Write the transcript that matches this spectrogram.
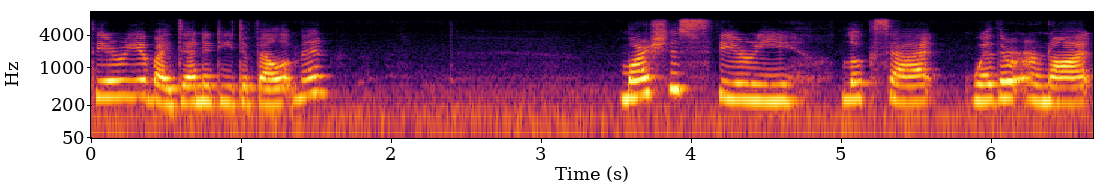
theory of identity development. Marcia's theory looks at whether or not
